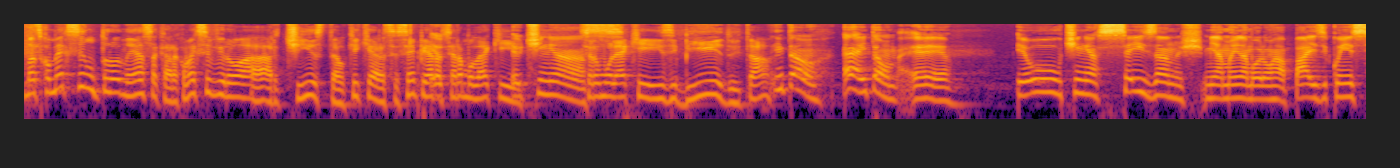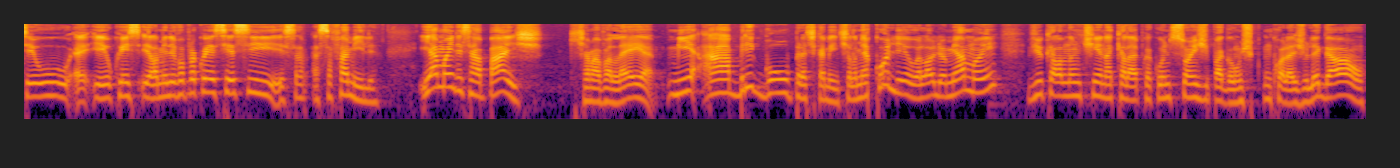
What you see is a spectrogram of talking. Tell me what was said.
Mas como é que você entrou nessa, cara? Como é que você virou a artista? O que que era? Você sempre era, Eu- você era moleque... Eu tinha. Você era um moleque exibido e tal? Então, é, então, é, eu tinha seis anos, minha mãe namorou um rapaz e conheceu. é, eu conheci, ela me levou pra conhecer esse, essa, essa família. E a mãe desse rapaz, que chamava Leia, me abrigou praticamente. Ela me acolheu. Ela olhou minha mãe, viu que ela não tinha naquela época condições de pagar um, um colégio legal,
